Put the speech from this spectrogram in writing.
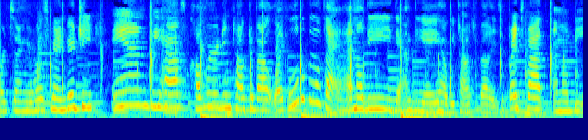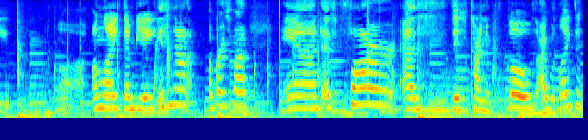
Sports. I'm your host, Brandon Virgie, and we have covered and talked about like a little bit of that MLB, the NBA, how we talked about it's a bright spot. MLB, uh, unlike the NBA, is not a bright spot. And as far as this kind of goes, I would like to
